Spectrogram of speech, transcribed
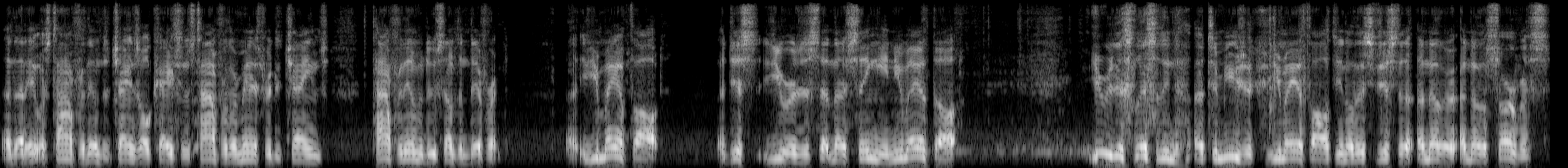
that it was time for them to change locations, time for their ministry to change, time for them to do something different. Uh, you may have thought, uh, just you were just sitting there singing. You may have thought you were just listening uh, to music. You may have thought, you know, this is just a, another another service.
